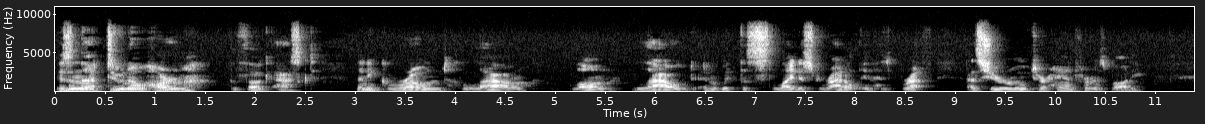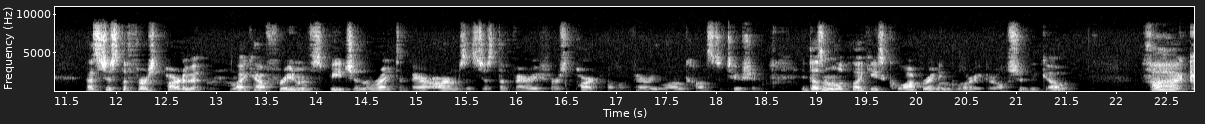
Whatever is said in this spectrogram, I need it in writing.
Isn't that do no harm? the thug asked. Then he groaned loud, long, loud, and with the slightest rattle in his breath as she removed her hand from his body. That's just the first part of it, like how freedom of speech and the right to bear arms is just the very first part of a very long constitution. It doesn't look like he's cooperating, Glory Girl. Should we go? Fuck!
